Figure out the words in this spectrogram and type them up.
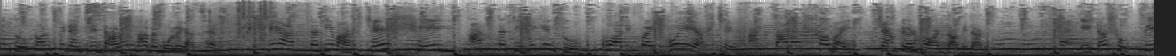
কিন্তু কনফিডেন্টলি দারুণভাবে বলে গেছেন, যে আটটা টিম আসছে, সেই আটটা টিমই কিন্তু কোয়ালিফাইড হয়েই আসছে, আর তারা সবাই চ্যাম্পিয়ন হওয়ার দাবিদার। হ্যাঁ এটা সত্যি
